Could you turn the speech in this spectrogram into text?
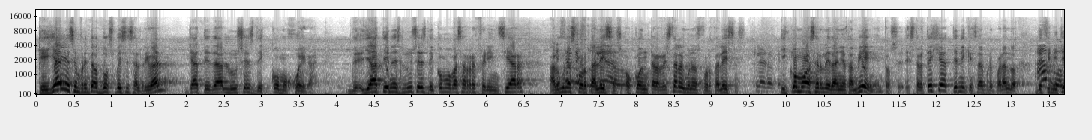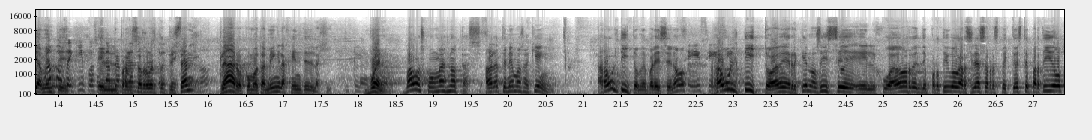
que ya hayas enfrentado dos veces al rival, ya te da luces de cómo juega. De- ya tienes luces de cómo vas a referenciar algunas fortalezas estudiado. o contrarrestar algunas fortalezas. Claro que y cómo hacerle daño también. Entonces, estrategia tiene que estar preparando definitivamente ambos el profesor Roberto Tristán, claro, como también la gente de la GI. Bueno, vamos con más notas. Ahora tenemos a quién? A Raúl Tito, me parece, ¿no? Sí, sí, Raúl sí. Tito, a ver, ¿qué nos dice el jugador del Deportivo Garcilaso respecto a este partido?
